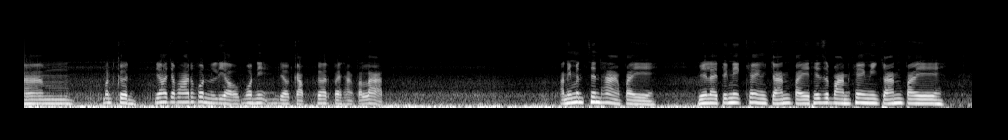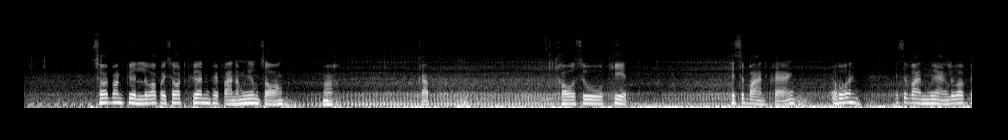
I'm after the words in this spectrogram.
อ่ามันเกิน เดี๋ยวจะพาทุกคนเลี้ยวบนนี้เลี้ยวกลับเพื่อไปทางตลาด อันนี้มันเส้นทางไปวิทยาลัยเทคนิคแข่งจันไปเทศบาลแข่งมีจันไปซอดบ้านเกินหรือว่าไปซอดเคลื่อนไฟฟ้าน้ำเงื่อมสองเนาะกับ เข้าสู่เขต ทศบาลแขวงโอ้ยเทศบาลเมืองหรือว่าไป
